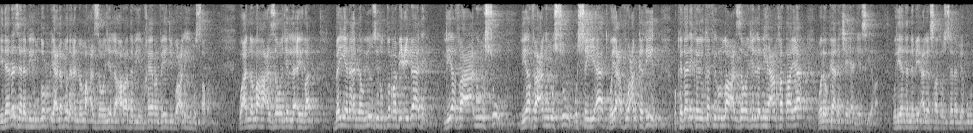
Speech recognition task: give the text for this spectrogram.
إذا نزل بهم ضر يعلمون أن الله عز وجل أراد بهم خيرا فيجب عليهم الصبر. وأن الله عز وجل أيضا بين أنه ينزل الضر بعباده ليرفع عنهم السوء ليرفع عنهم السوء والسيئات ويعفو عن كثير. وكذلك يكفر الله عز وجل بها عن خطاياه ولو كانت شيئا يسيرا. ولهذا النبي عليه الصلاة والسلام يقول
